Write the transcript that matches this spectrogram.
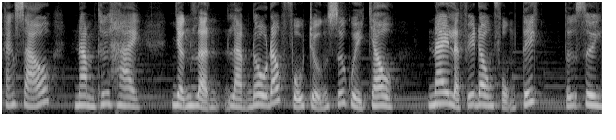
Tháng 6 năm thứ hai, nhận lệnh làm đô đốc phủ trưởng xứ Quỳ Châu, nay là phía đông Phụng Tiết, Tứ Xuyên.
